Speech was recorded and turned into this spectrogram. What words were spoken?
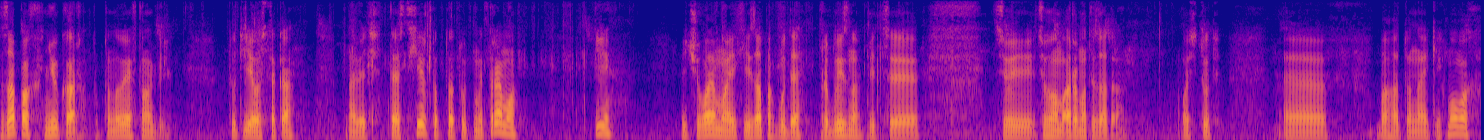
запах New Car, тобто новий автомобіль. Тут є ось така навіть тест хір, тобто тут ми тремо і відчуваємо, який запах буде приблизно від е, цього ароматизатора. Ось тут е, багато на яких мовах,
